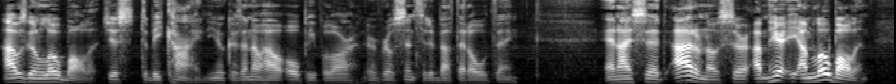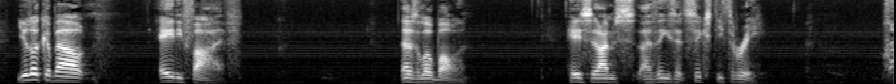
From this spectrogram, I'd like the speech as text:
I was going to lowball it just to be kind, you know, because I know how old people are. They're real sensitive about that old thing. And I said, I don't know, sir. I'm here. I'm lowballing. You look about 85. That was lowballing. He said, I'm, I think he said 63. and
